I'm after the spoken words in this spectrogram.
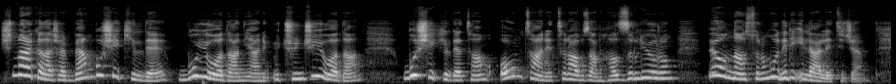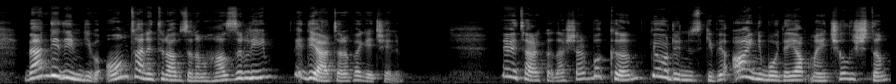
Şimdi arkadaşlar ben bu şekilde bu yuvadan yani üçüncü yuvadan bu şekilde tam 10 tane trabzan hazırlıyorum ve ondan sonra modeli ilerleteceğim. Ben dediğim gibi 10 tane trabzanımı hazırlayayım ve diğer tarafa geçelim. Evet arkadaşlar bakın gördüğünüz gibi aynı boyda yapmaya çalıştım.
